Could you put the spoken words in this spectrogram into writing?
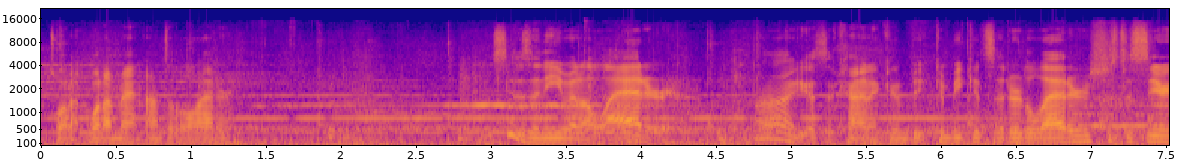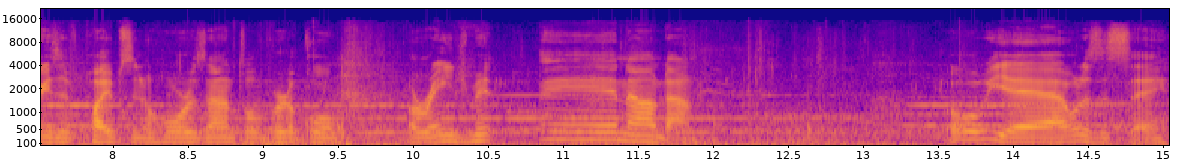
That's what I, what I meant. Onto the ladder. This isn't even a ladder. Well, I guess it kind of can be, can be considered a ladder. It's just a series of pipes in a horizontal, vertical arrangement. And now I'm down. Oh yeah, what does this say?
